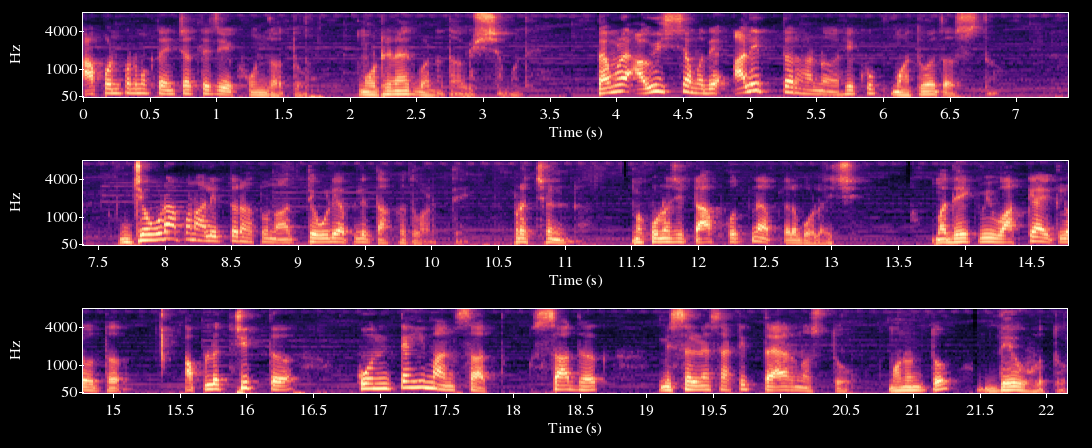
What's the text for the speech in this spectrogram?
आपण पण मग त्यांच्यातलेच एक होऊन जातो. मोठे नाहीत बनत आयुष्यामध्ये. त्यामुळे आयुष्यामध्ये अलिप्त राहणं हे खूप महत्त्वाचं असतं. जेवढं आपण अलिप्त राहतो ना तेवढी आपली ताकद वाढते. प्रचंड. मग कोणाची टाप होत नाही आपल्याला बोलायची. मध्ये एक मी वाक्य ऐकलं होतं. आपलं चित्त कोणत्याही माणसात साधक मिसळण्यासाठी तयार नसतो म्हणून तो देव होतो.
